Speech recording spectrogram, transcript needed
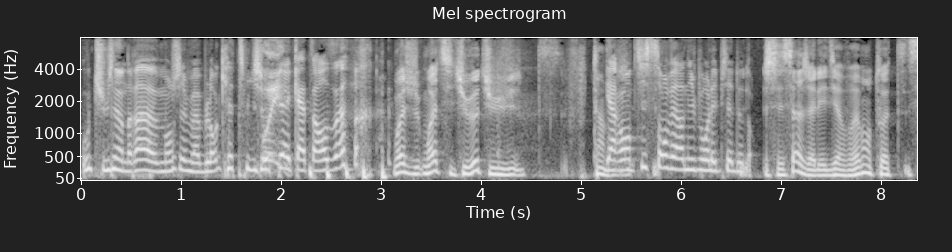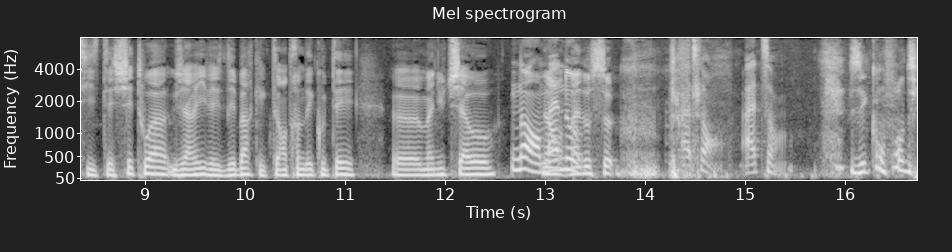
Ou tu viendras euh, manger ma blanquette mijotée Oui. à 14h. moi, je, moi, si tu veux, tu. Putain, Garantie sans vernis pour les pieds dedans. C'est ça, j'allais dire vraiment, toi, si t'es chez toi, que j'arrive et je débarque et que t'es en train d'écouter euh, Manu Chao. Non, Mano. Mano Attends, attends. J'ai confondu.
